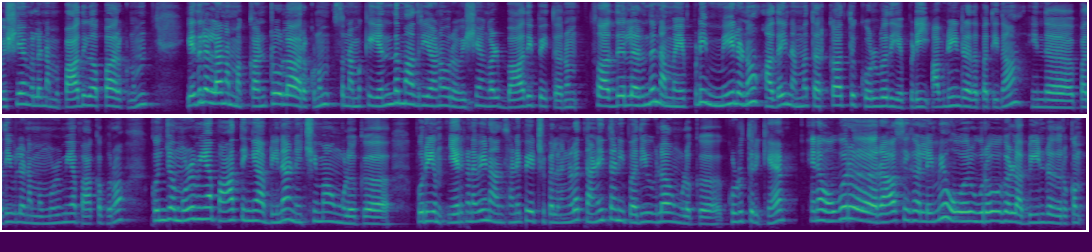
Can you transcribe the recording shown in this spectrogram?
விஷயங்களை நம்ம பாதுகாப்பாக இருக்கணும் எதுலெல்லாம் நம்ம கண்ட்ரோலாக இருக்கணும் ஸோ நமக்கு எந்த மாதிரியான ஒரு விஷயங்கள் பாதிப்பை தரும் ஸோ அதிலிருந்து நம்ம எப்படி மீளணும் அதை நம்ம தற்காத்து கொள்வது எப்படி அப்படின்றத பற்றி தான் இந்த பதிவில் நம்ம முழுமையாக பார்க்க போகிறோம் கொஞ்சம் முழுமையாக பார்த்தீங்க அப்படின்னா நிச்சயமாக உங்களுக்கு புரியும். ஏற்கனவே நான் சனிப்பயிற்சி பலன்களை தனித்தனி பதிவுகளாக உங்களுக்கு கொடுத்துருக்கேன். ஏன்னா ஒவ்வொரு ராசிகள்லையுமே ஒவ்வொரு உறவுகள் அப்படின்றது இருக்கும்.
